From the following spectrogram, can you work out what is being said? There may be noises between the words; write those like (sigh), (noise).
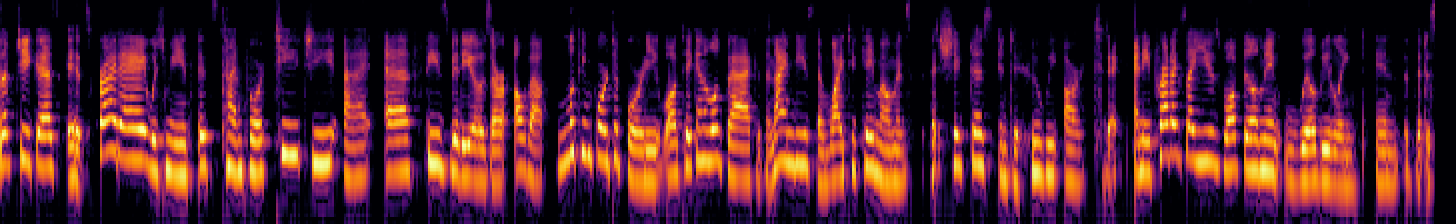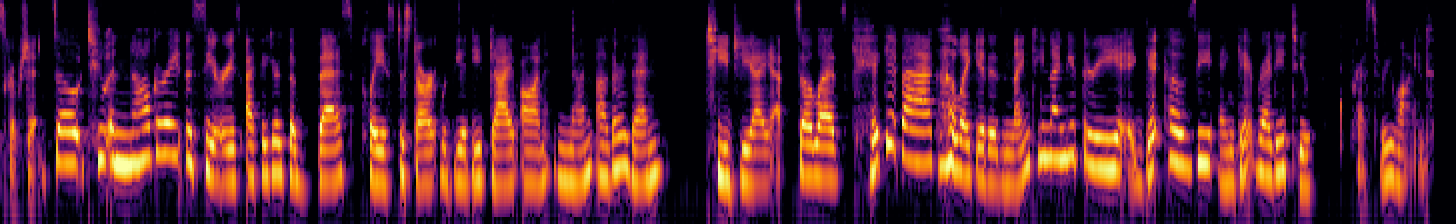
Sup, chicas? It's Friday, which means it's time for TGIF. These videos are all about looking forward to 40 while taking a look back at the 90s and Y2K moments that shaped us into who we are today. Any products I use while filming will be linked in the description. So, to inaugurate the series, I figured the best place to start would be a deep dive on none other than TGIF. So let's kick it back (laughs) like it is 1993, get cozy, and get ready to press rewind.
